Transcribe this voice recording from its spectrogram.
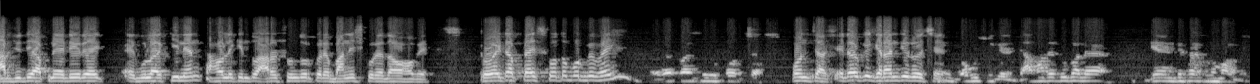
আর যদি আপনি এগুলা কিনেন তাহলে কিন্তু আরও সুন্দর করে বানিশ করে দেওয়া হবে। তো এটা প্রাইস কত পড়বে ভাই? পঞ্চাশ। এটাও কি গ্যারান্টি রয়েছে? অবশ্যই গ্যারান্টি আমাদের দোকানে গ্যারান্টি ছাড়া কোনো মাল নেই।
